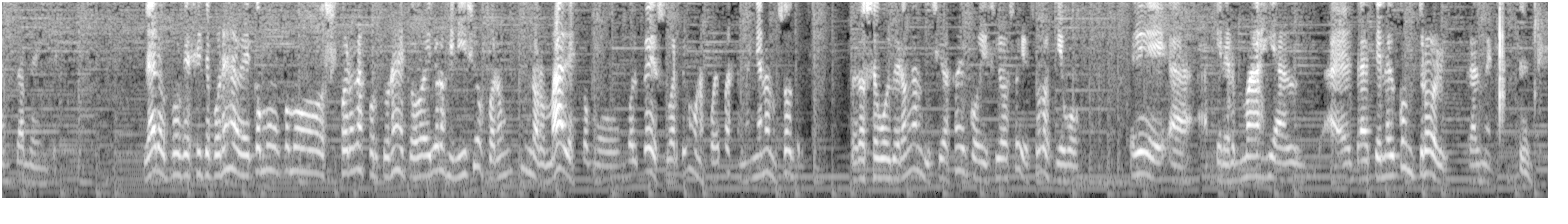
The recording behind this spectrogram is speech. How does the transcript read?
Exactamente. Claro, porque si te pones a ver cómo, cómo fueron las fortunas de todos ellos, los inicios fueron normales, como un golpe de suerte, como nos puede pasar mañana a nosotros. Pero se volvieron ambiciosos y codiciosos y eso los llevó eh, a, querer más y a, tener control realmente.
